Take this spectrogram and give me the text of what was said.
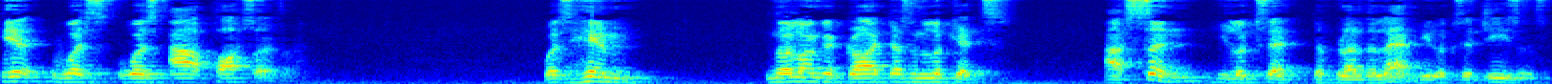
was, was our Passover. Was him, no longer God doesn't look at our sin, he looks at the blood of the Lamb, he looks at Jesus.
